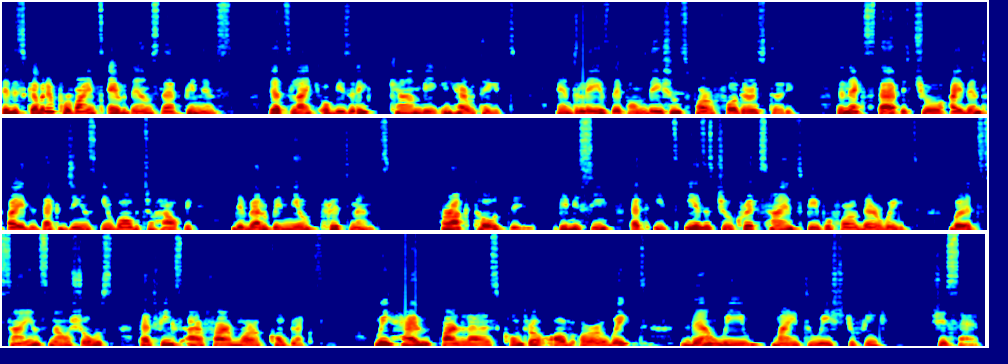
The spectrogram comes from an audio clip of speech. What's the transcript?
The discovery provides evidence that fitness, just like obesity, can be inherited and lays the foundations for further study. The next step is to identify the exact genes involved to help develop new treatments. Farooqi told the BBC that it's easy to criticize people for their weight, but science now shows that things are far more complex. We have far less control of our weight than we might wish to think, she said.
